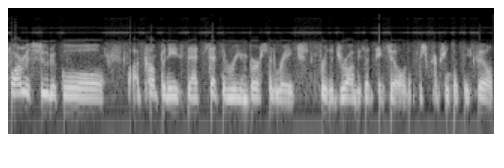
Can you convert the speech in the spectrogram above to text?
pharmaceutical uh, companies that set the reimbursement rates for the drugs that they fill, the prescriptions that they fill.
